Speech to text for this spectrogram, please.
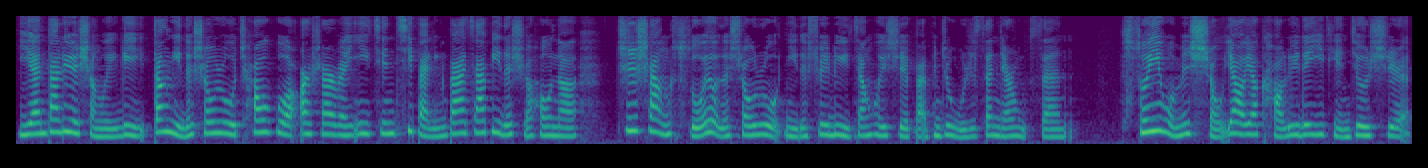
以安大略省为例，当你的收入超过二十二万一千七百零八加币的时候呢？之上所有的收入，你的税率将会是百分之五十三点五三。所以，我们首要要考虑的一点就是，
